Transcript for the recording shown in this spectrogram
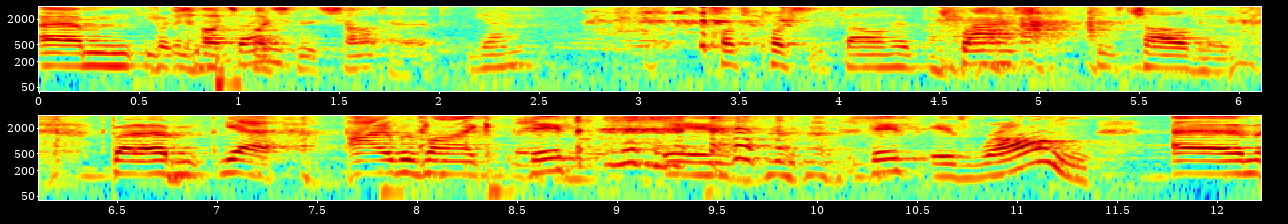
Um, So you've been hodgepodge since childhood. yeah. Hodgepodge since childhood. Trash since childhood. But um, yeah, I was like, this is this is wrong. Um,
